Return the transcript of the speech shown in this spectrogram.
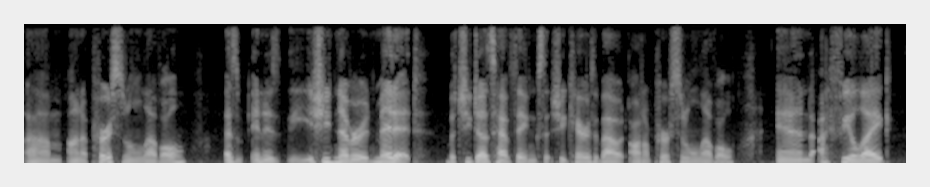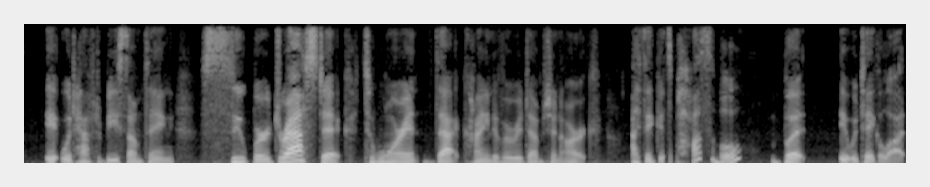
um, on a personal level. As in his, she'd never admit it, but she does have things that she cares about on a personal level. And I feel like it would have to be something super drastic to warrant that kind of a redemption arc. I think it's possible, but it would take a lot.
